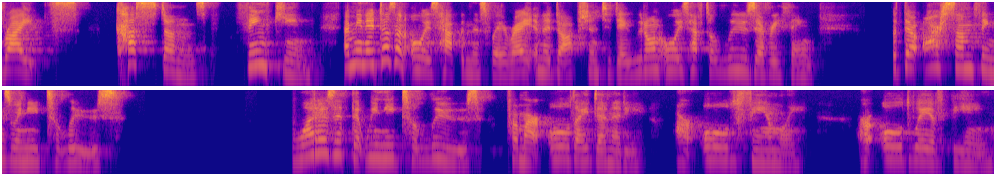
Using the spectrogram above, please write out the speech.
rights, customs, thinking. I mean, it doesn't always happen this way, right? In adoption today, we don't always have to lose everything, but there are some things we need to lose. What is it that we need to lose from our old identity, our old family, our old way of being?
